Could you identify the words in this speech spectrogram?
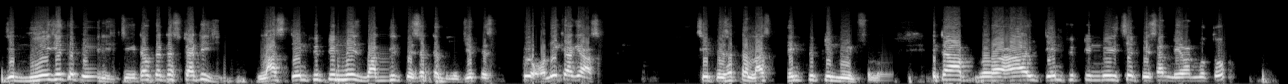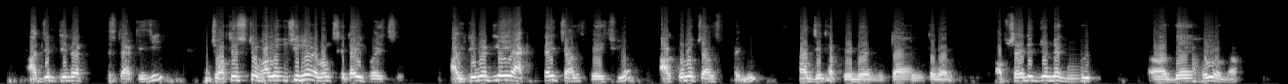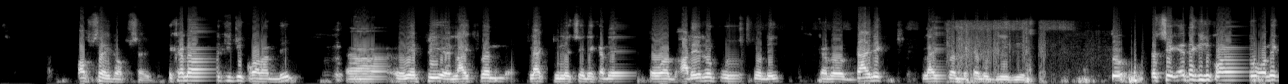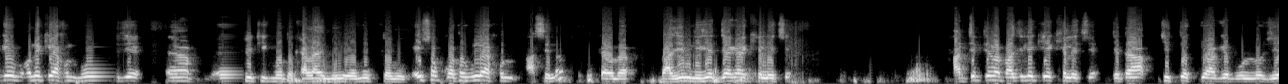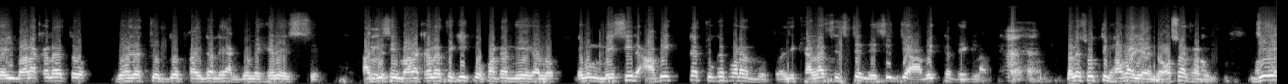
যে নিয়ে যেতে পেরেছে, এটাও তো একটা strategy last ten fifteen minute বাদ দিয়ে প্রেসারটা দিল। যে প্রেসার অনেক আগে আসে, সেই প্রেসারটা লাস্ট টেন ফিফটিন মিনিটস হলো। এটা টেন ফিফটিন মিনিটস এর প্রেসার নেওয়ার মতো আর্জেন্টিনার স্ট্র্যাটেজি যথেষ্ট ভালো ছিল এবং সেটাই হয়েছে। আলটিমেটলি একটাই চান্স পেয়েছিল, আর কোনো চান্স পায়নি আর যেটা তোমার অফসাইডের জন্য গোল দেওয়া হলো না। অফসাইড অফসাইড এখানে কিছু করার নেই। লাইটম্যান ফ্ল্যাগ তুলেছেন। এখানে তোমার ভারেরও প্রশ্ন নেই, কেন ডাইরেক্ট লাইটম্যান এখানে দিয়ে দিয়েছে। তো এটা কিছু করার অনেকে অনেকে এখন বলছে যে ঠিক মতো খেলায়নি, অমুক তমুক। এইসব কথাগুলো এখন আসে না। কেননা ব্রাজিল নিজের জায়গায় খেলেছে। আর্জেন্টিনা ব্রাজিলে গিয়ে খেলেছে যেটা চিত্ত একটু আগে বলল যে এই মারাকানায় তো দু হাজার চোদ্দ ফাইনালে এক গোলে হেরে এসছে। আজকে সেই মারাকানা থেকেই কোপাটা নিয়ে গেল এবং মেসির আবেগটা চোখে পড়ার মতো। আজ খেলা শেষে মেসির যে আবেগটা দেখলাম হ্যাঁ হ্যাঁ। মানে সত্যি ভাবা যায় না অসাধারণ। যে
